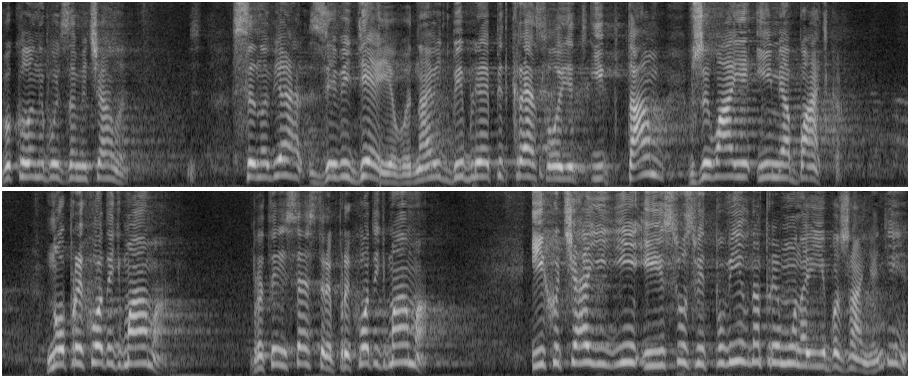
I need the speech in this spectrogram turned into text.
Ви коли-небудь замічали? Синов'я Зевідєєви, навіть Біблія підкреслила, і там вживає ім'я батька. Ну приходить мама. Брати і сестри, приходить мама. І хоча її Ісус відповів напряму на її бажання, ні,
